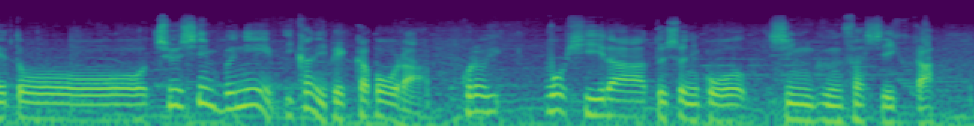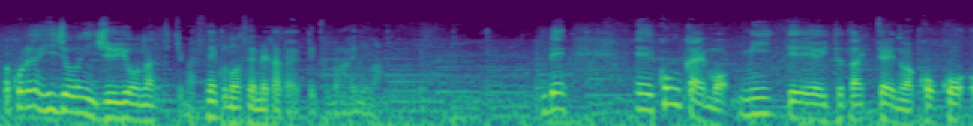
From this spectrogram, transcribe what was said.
えーと、中心部にいかにペッカボーラーこれををヒーラーと一緒にこう進軍させていくかこれが非常に重要になってきますねこの攻め方やっていく場合には。で、えー、今回も見ていただきたいのはここ。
